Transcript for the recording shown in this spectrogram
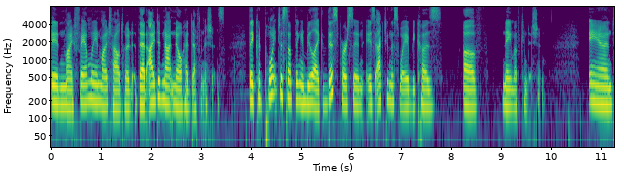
in my family and my childhood that I did not know had definitions. They could point to something and be like, this person is acting this way because of name of condition. And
